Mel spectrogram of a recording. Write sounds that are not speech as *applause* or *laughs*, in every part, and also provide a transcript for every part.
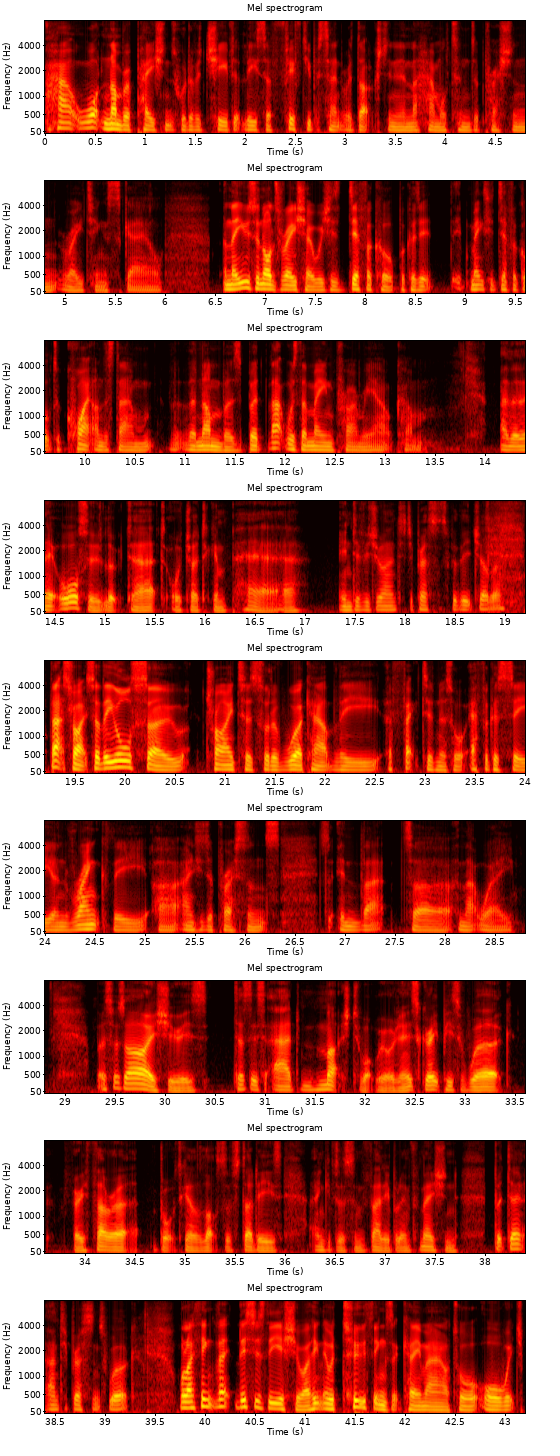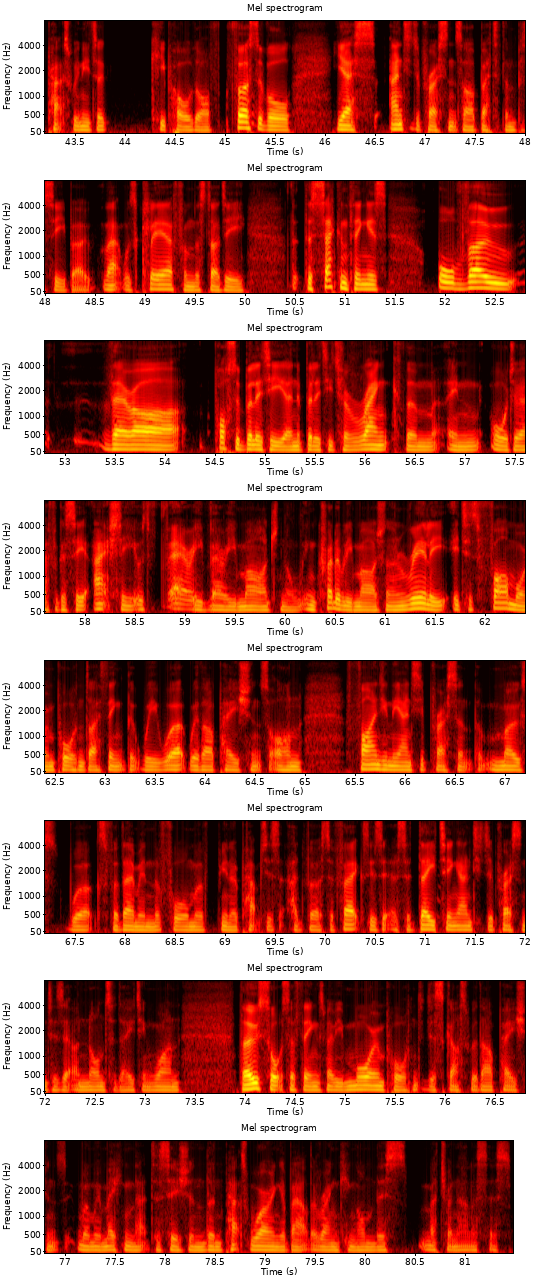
how, what number of patients would have achieved at least a 50% reduction in the Hamilton Depression Rating Scale? And they use an odds ratio, which is difficult because it, it makes it difficult to quite understand the numbers, but that was the main primary outcome. And then they also looked at or tried to compare individual antidepressants with each other? That's right. So they also try to sort of work out the effectiveness or efficacy and rank the uh, antidepressants in that uh, in that way. But I suppose our issue is: does this add much to what we're already? doing? It's a great piece of work, very thorough, brought together lots of studies and gives us some valuable information. But don't antidepressants work? Well, I think that this is the issue. I think there were two things that came out, or, or which perhaps we need to keep hold of. First of all, yes, antidepressants are better than placebo. That was clear from the study. The second thing is, although there are possibility and ability to rank them in order efficacy, actually, it was very, very marginal, incredibly marginal. And really, it is far more important, I think, that we work with our patients on finding the antidepressant that most works for them in the form of, you know, perhaps its adverse effects. Is it a sedating antidepressant? Is it a non sedating one? Those sorts of things may be more important to discuss with our patients when we're making that decision than perhaps worrying about the ranking on this meta analysis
